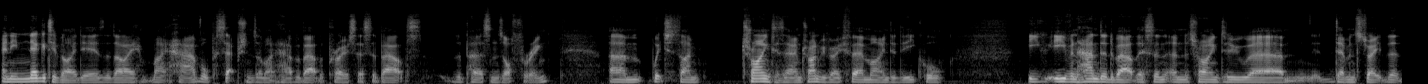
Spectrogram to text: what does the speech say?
any negative ideas that I might have or perceptions I might have about the process, about the person's offering, um, which is I'm trying to say, I'm trying to be very fair minded, equal, even handed about this, and, and trying to um, demonstrate that,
